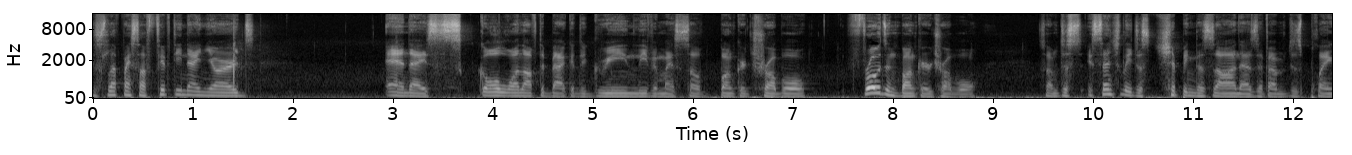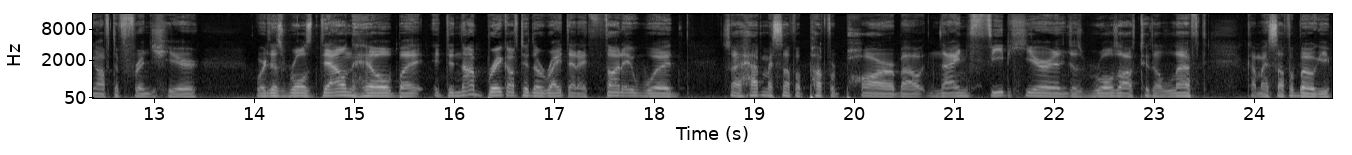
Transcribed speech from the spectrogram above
This left myself 59 yards, and I skull one off the back of the green, leaving myself bunker trouble, frozen bunker trouble. So I'm just essentially just chipping this on as if I'm just playing off the fringe here, where this rolls downhill, but it did not break off to the right that I thought it would. So I have myself a putt for par about nine feet here and just rolls off to the left. Got myself a bogey.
